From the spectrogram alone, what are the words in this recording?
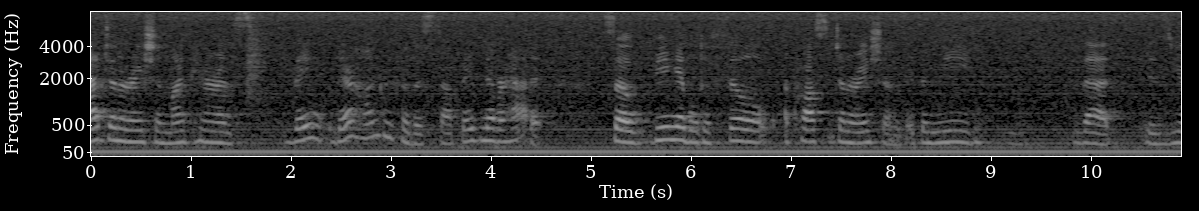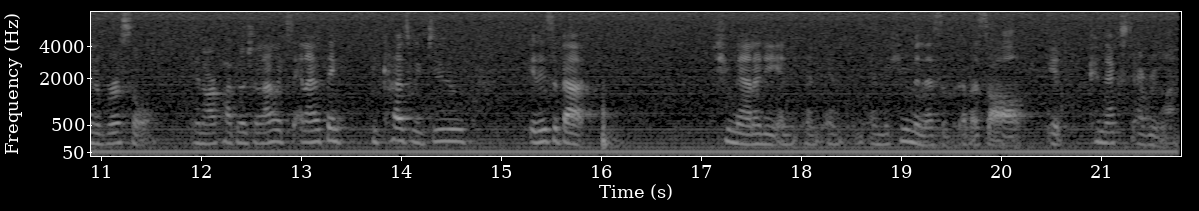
that generation, my parents, they, they're hungry for this stuff, they've never had it. So being able to fill across generations, it's a need that is universal in our population. And I would say, and I think because we do, it is about humanity and, and, and, and the humanness of, of us all, it connects to everyone.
